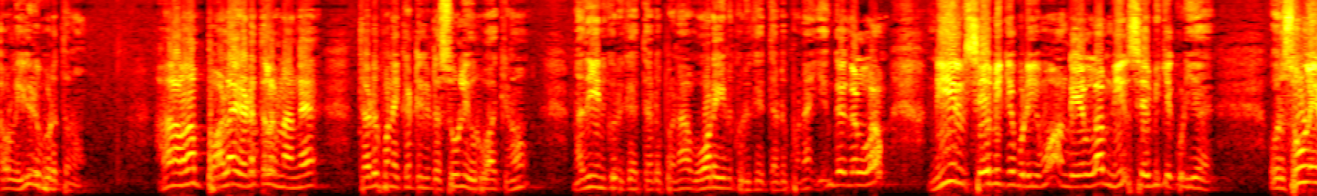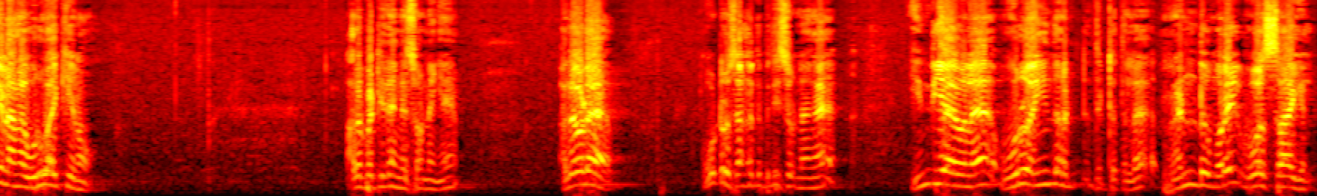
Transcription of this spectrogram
அவர்களை ஈடுபடுத்தணும். அதனால தான் பல இடத்துல நாங்கள் தடுப்பணை கட்டுக்கிட்ட சூழ்நிலை உருவாக்கினோம். நதியின் குறுக்கே தடுப்பணை ஓடையின் குறுக்கே தடுப்பணை எங்கெங்கெல்லாம் நீர் சேமிக்க முடியுமோ அங்கே எல்லாம் நீர் சேமிக்கக்கூடிய ஒரு சூழ்நிலையை நாங்கள் உருவாக்கினோம். அதை பற்றி தான் இங்கே சொன்னீங்க. அதோட கூட்டுறவு சங்கத்தை பற்றி சொன்னாங்க. இந்தியாவில் ஒரு ஐந்து ஆண்டு திட்டத்தில் ரெண்டு முறை விவசாயிகள்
